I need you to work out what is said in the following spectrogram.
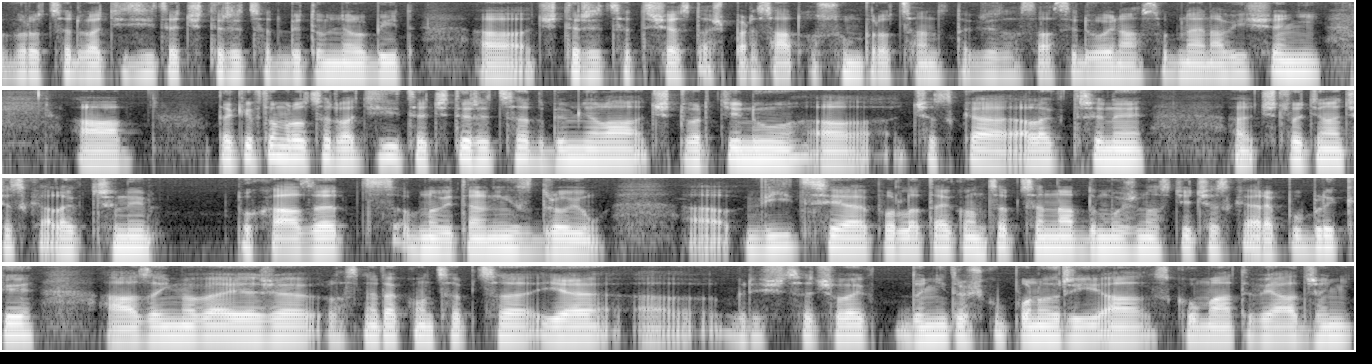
v roce 2040 by to mělo být 46 až 58%, takže zase asi dvojnásobné navýšení. A taky v tom roce 2040 by měla čtvrtinu české elektřiny, čtvrtina české elektřiny pocházet z obnovitelných zdrojů. Víc je podle té koncepce nad možnosti České republiky a zajímavé je, že vlastně ta koncepce je, když se člověk do ní trošku ponoří a zkoumá ty vyjádření,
